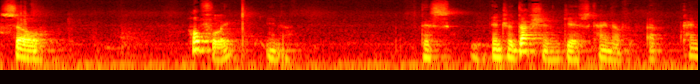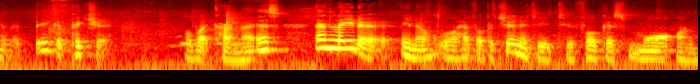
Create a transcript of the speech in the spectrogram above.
So, hopefully, you know, this introduction gives kind of a kind of a bigger picture of what karma is. Then later, you know, we'll have opportunity to focus more on,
